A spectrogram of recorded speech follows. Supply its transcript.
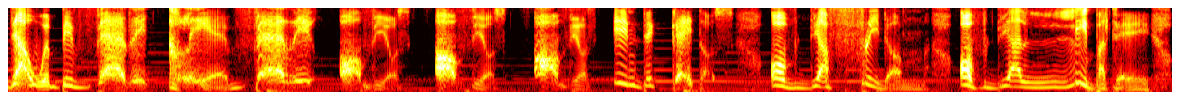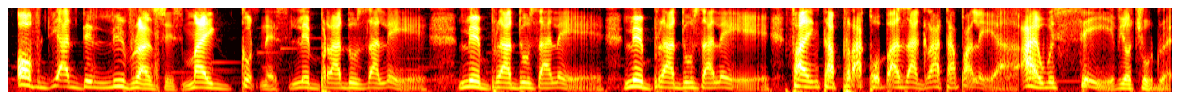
there will be very clear, very obvious, obvious, obvious indicators of their freedom of their liberty, of their deliverances. My goodness, lebraduzale, lebraduzale, lebraduzale, fainta prakobaza grata palea. I will save your children.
